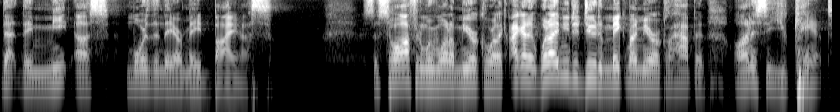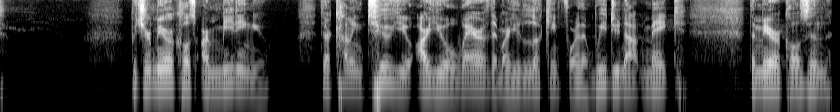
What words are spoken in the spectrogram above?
that they meet us more than they are made by us. So, so often we want a miracle, we're like, I got it, what I need to do to make my miracle happen. Honestly, you can't. But your miracles are meeting you. They're coming to you. Are you aware of them? Are you looking for them? We do not make the miracles. And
